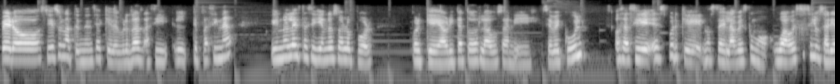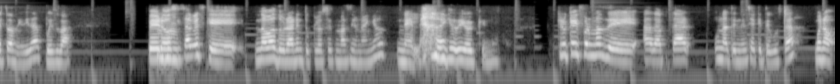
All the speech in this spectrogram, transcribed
pero si es una tendencia que de verdad así te fascina, y no la estás siguiendo solo por porque ahorita todos la usan y se ve cool. O sea, si es porque, no sé, la ves como, wow, esto sí lo usaría toda mi vida, pues va. Pero si sabes que no va a durar en tu closet más de un año, Nel, yo digo que no. Creo que hay formas de adaptar una tendencia que te gusta. Bueno,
